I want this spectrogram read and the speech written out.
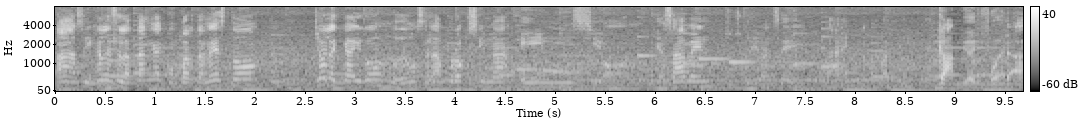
Ah, sí, jálense la tanga, compartan esto. Yo le caigo, nos vemos en la próxima emisión. Ya saben, suscríbanse, like, compartir. Cambio y fuera.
